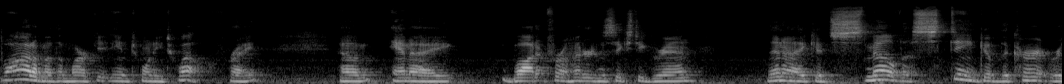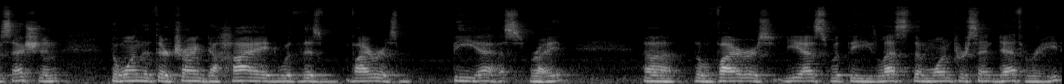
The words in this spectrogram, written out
bottom of the market in 2012, right? Um, and I bought it for 160 grand. Then I could smell the stink of the current recession, the one that they're trying to hide with this virus BS, right? Uh, the virus BS with the less than 1% death rate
